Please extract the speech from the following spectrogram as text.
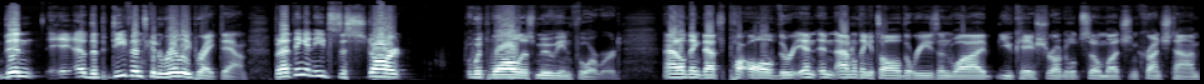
then uh, the defense can really break down. But I think it needs to start with Wallace moving forward. I don't think that's part, all of the, re- and, and I don't think it's all the reason why UK struggled so much in crunch time.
